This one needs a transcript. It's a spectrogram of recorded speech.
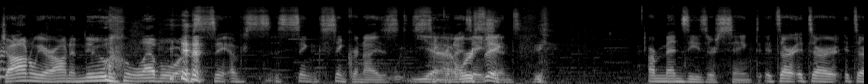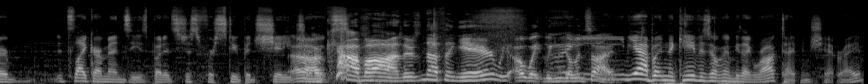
John, we are on a new level of, syn- of s- syn- synchronized Yeah, we're synced. Our menses are synced. It's our. It's our. It's our. It's like our menses, but it's just for stupid, shitty Oh, come on. There's nothing here. We, oh, wait, we can go inside. Yeah, but in the cave is all gonna be like rock type and shit, right?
